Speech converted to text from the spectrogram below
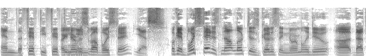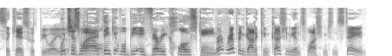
And the 50 50. Are you nervous game, about Boy State? Yes. Okay, Boy State has not looked as good as they normally do. Uh, that's the case with BYU. Which is why I think it will be a very close game. Brett Rypien got a concussion against Washington State,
